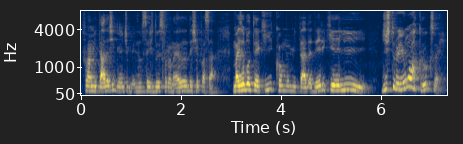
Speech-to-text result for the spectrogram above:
Foi uma mitada gigante mesmo. Vocês dois foram nela, eu deixei passar. Mas eu botei aqui como mitada dele que ele destruiu um Horcrux, velho.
